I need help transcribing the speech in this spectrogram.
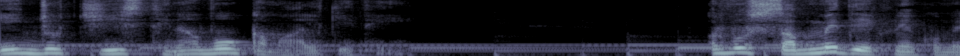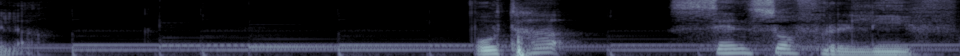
एक जो चीज़ थी ना, वो कमाल की थी। और वो सब में देखने को मिला। वो था सेंस ऑफ़ रिलीफ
